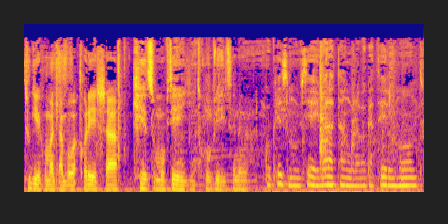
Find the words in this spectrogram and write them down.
tugiye ku majambo bakoresha keza umubyeyi twumvirize none gukeza umubyeyi baratangura bagatera impundu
